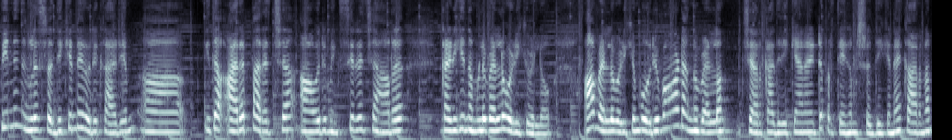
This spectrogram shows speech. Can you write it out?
പിന്നെ നിങ്ങൾ ശ്രദ്ധിക്കേണ്ട ഒരു കാര്യം ഇത് അരപ്പരച്ച ആ ഒരു മിക്സിയുടെ ചാറ് കഴുകി നമ്മൾ വെള്ളം ഒഴിക്കുമല്ലോ. ആ വെള്ളം ഒഴിക്കുമ്പോൾ ഒരുപാട് അങ്ങ് വെള്ളം ചേർക്കാതിരിക്കാനായിട്ട് പ്രത്യേകം ശ്രദ്ധിക്കണേ. കാരണം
